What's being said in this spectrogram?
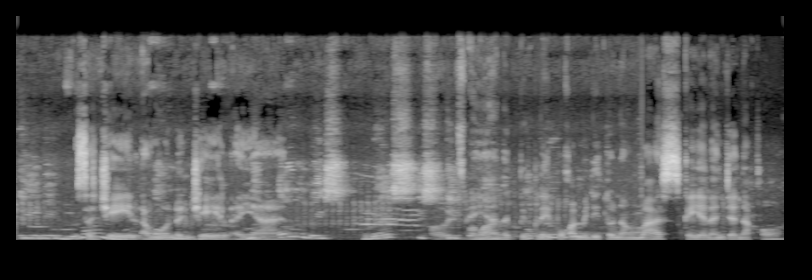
a reward. sa jail, ang of Mono your jail, ayan. Ayan, nagpi-play po kami dito ng mass, kaya nandyan ako.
